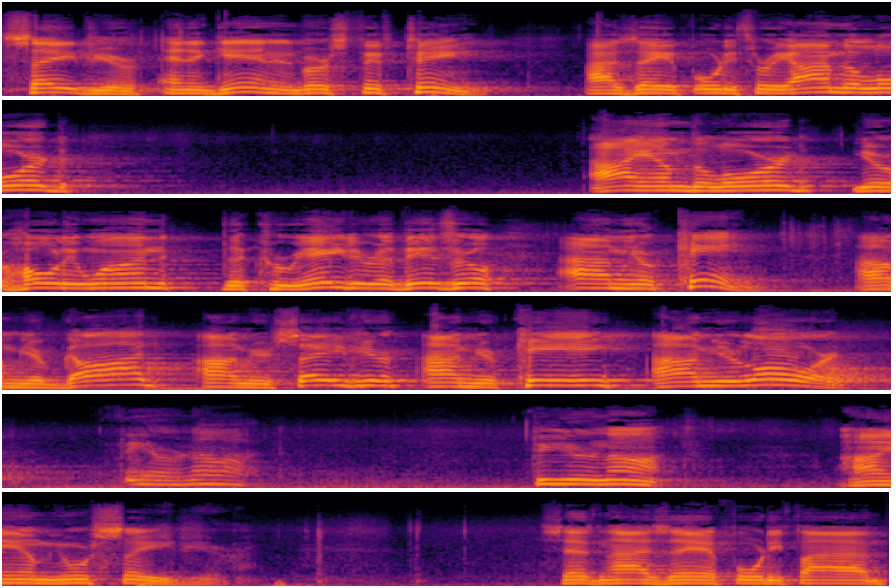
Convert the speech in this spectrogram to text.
Savior. And again in verse 15, Isaiah 43, I am the Lord. I am the Lord, your Holy One, the Creator of Israel. I'm your King. I'm your God. I'm your Savior. I'm your King. I'm your Lord. Fear not. Fear not. I am your Savior. It says in Isaiah 45,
